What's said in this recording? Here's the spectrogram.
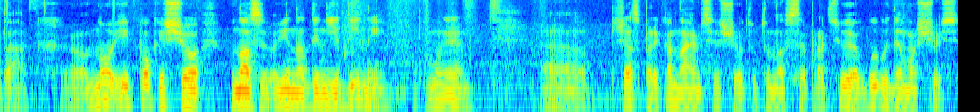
Так. Ну і поки що у нас він один єдиний. Ми зараз переконаємося, що тут у нас все працює, виведемо щось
